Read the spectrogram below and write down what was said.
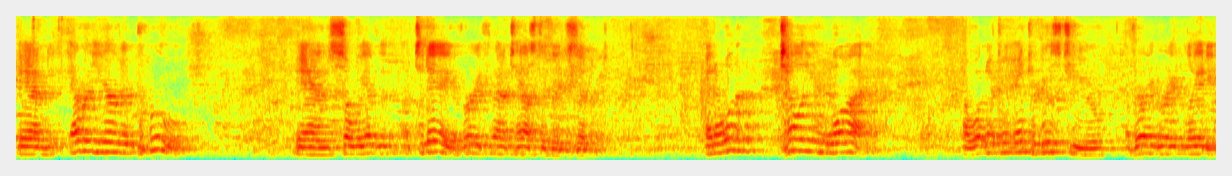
and every year it improved. And so we have today a very fantastic exhibit. And I want to tell you why. I want to introduce to you a very great lady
